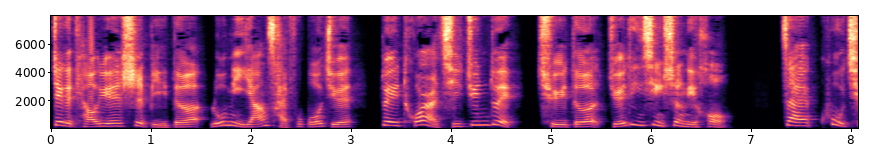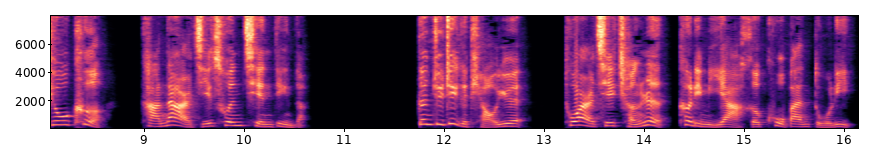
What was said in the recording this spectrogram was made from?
这个条约是彼得卢米扬采夫伯爵对土耳其军队取得决定性胜利后。在库丘克卡纳尔吉村签订的。根据这个条约，土耳其承认克里米亚和库班独立，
